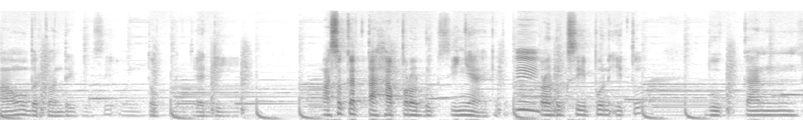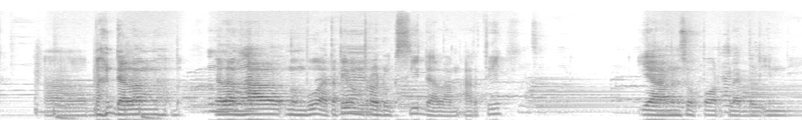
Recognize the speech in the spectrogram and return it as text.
mau berkontribusi untuk menjadi masuk ke tahap produksinya gitu hmm. produksi pun itu bukan uh, dalam membuat. dalam hal membuat tapi hmm. memproduksi dalam arti ya mensupport label indie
